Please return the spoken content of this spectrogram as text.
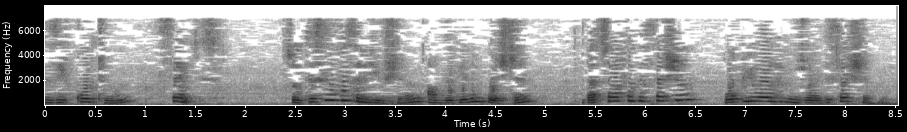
is equal to 6. So this is the solution of the given question. That's all for this session. Hope you all have enjoyed the session.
